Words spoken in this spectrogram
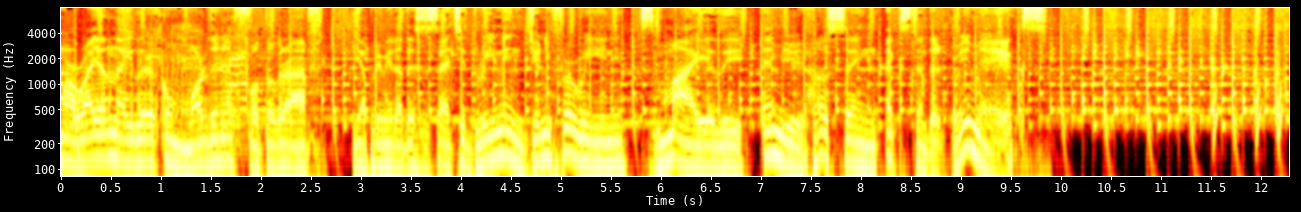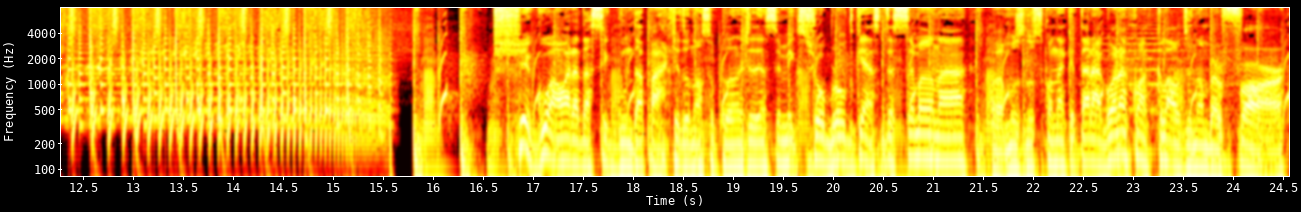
Mariah Naylor com a Photograph. E a primeira desse set, Dreaming Jennifer Reen, Smiley, Emir Hussein Extended Remix. Chegou a hora da segunda parte do nosso Planet Dance Mix Show Broadcast dessa semana. Vamos nos conectar agora com a Cloud Number 4.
